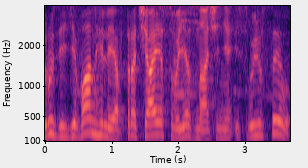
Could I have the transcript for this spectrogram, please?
друзі, Євангелія втрачає своє значення і свою силу.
